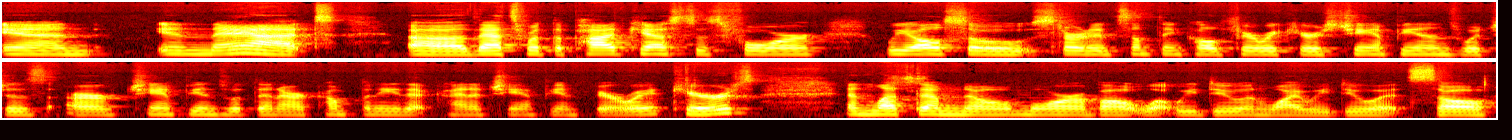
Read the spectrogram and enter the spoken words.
And in that, uh, that's what the podcast is for. We also started something called Fairway Cares Champions, which is our champions within our company that kind of champion Fairway Cares and let them know more about what we do and why we do it. So,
